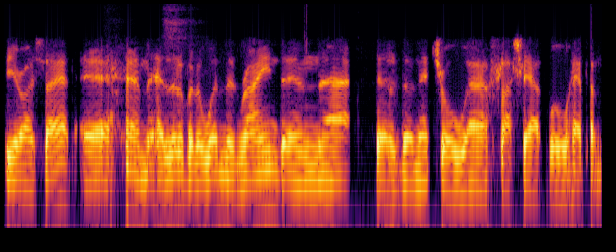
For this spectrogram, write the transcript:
dare I say it, uh, a little bit of wind and rain, and uh, the, the, natural uh, flush out will happen.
